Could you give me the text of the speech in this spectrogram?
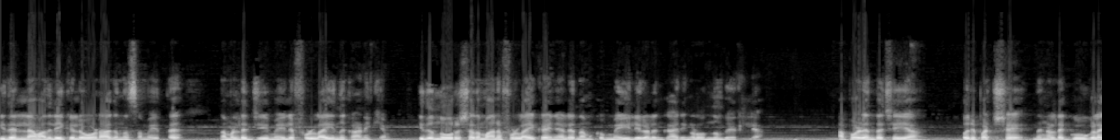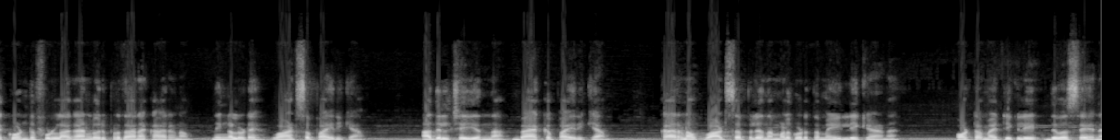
ഇതെല്ലാം അതിലേക്ക് ലോഡാകുന്ന സമയത്ത് നമ്മളുടെ ജിമെയിൽ ഫുള്ളായി എന്ന് കാണിക്കും. ഇത് നൂറ് ശതമാനം ഫുള്ളായി കഴിഞ്ഞാൽ നമുക്ക് മെയിലുകളും കാര്യങ്ങളൊന്നും വരില്ല. അപ്പോഴെന്താ ചെയ്യുക ഒരു പക്ഷേ നിങ്ങളുടെ ഗൂഗിൾ അക്കൗണ്ട് ഫുള്ളാകാനുള്ള ഒരു പ്രധാന കാരണം നിങ്ങളുടെ വാട്സപ്പ് ആയിരിക്കാം. അതിൽ ചെയ്യുന്ന ബാക്കപ്പ് ആയിരിക്കാം. കാരണം വാട്സപ്പിൽ നമ്മൾ കൊടുത്ത മെയിലിലേക്കാണ് ഓട്ടോമാറ്റിക്കലി ദിവസേന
